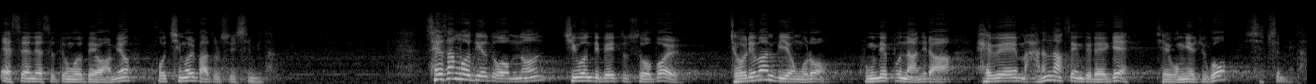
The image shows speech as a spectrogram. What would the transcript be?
SNS 등으로 대화하며 코칭을 받을 수 있습니다. 세상 어디에도 없는 지원 디베이트 수업을 저렴한 비용으로 국내뿐 아니라 해외의 많은 학생들에게 제공해주고 싶습니다.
